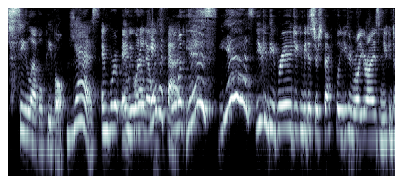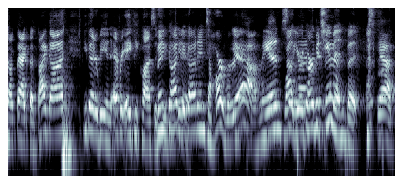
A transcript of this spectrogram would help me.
C level people. yes. And we're and, we are wanna okay what- with that. want- yes, yes. You can be rude, you can be disrespectful, you can roll your eyes, and you can talk back. But by God, you better be in every AP class. Thank you God you got into Harvard. Yeah, man. Wow, So you're a garbage human, but Yeah,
